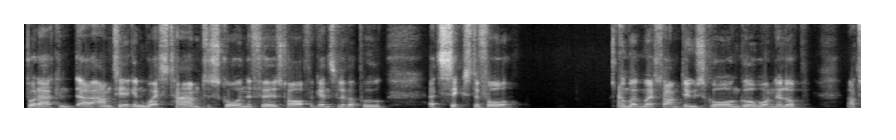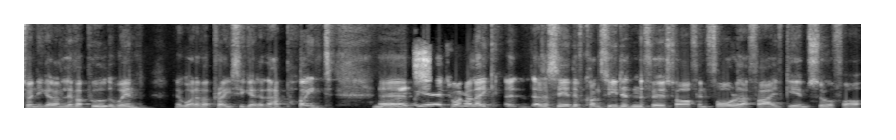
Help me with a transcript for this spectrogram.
but I can I'm taking West Ham to score in the first half against Liverpool at six to four. And when West Ham do score and go 1 0 up, that's when you get on Liverpool to win at whatever price you get at that point. Uh, yeah, it's one I like. Uh, as I say, they've conceded in the first half in four of their five games so far.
